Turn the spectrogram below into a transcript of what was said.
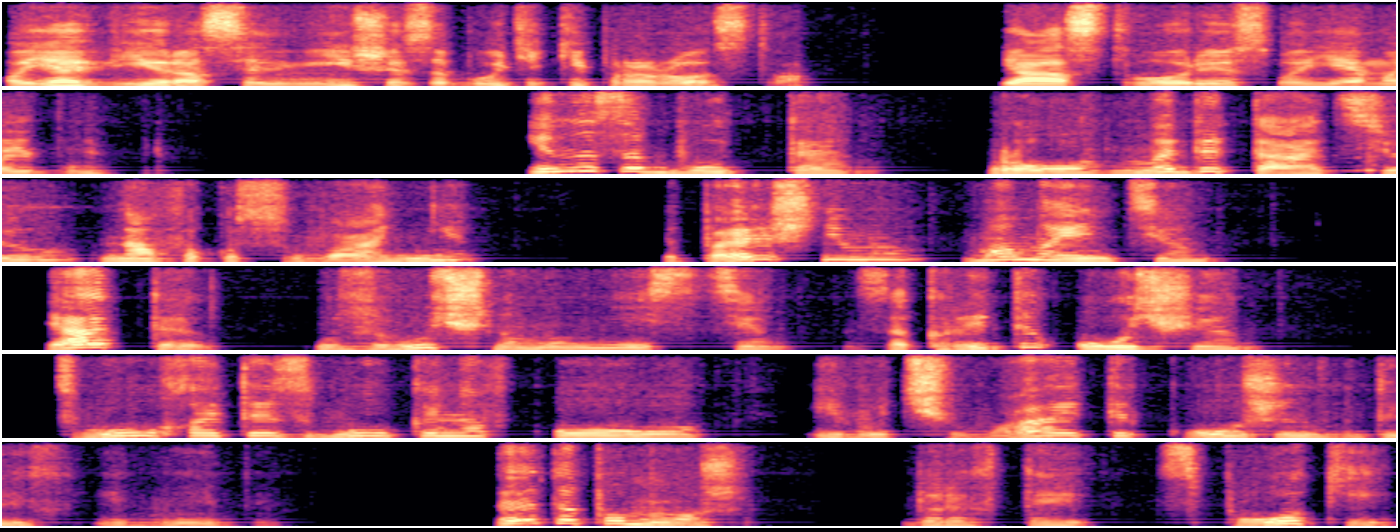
Моя віра сильніша за будь-які пророцтва. Я створюю своє майбутнє. І не забудьте про медитацію на фокусуванні в теперішньому моменті. Сядьте у зручному місці, закрийте очі, слухайте звуки навколо і відчувайте кожен вдих і видих. Це допоможе зберегти спокій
